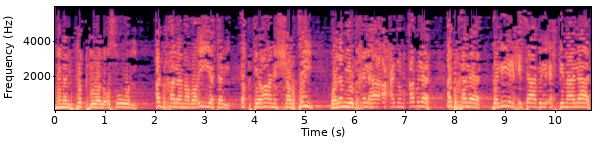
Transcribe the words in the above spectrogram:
من الفقه والأصول. أدخل نظرية الاقتران الشرطي ولم يدخلها أحد قبله. أدخل دليل حساب الاحتمالات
